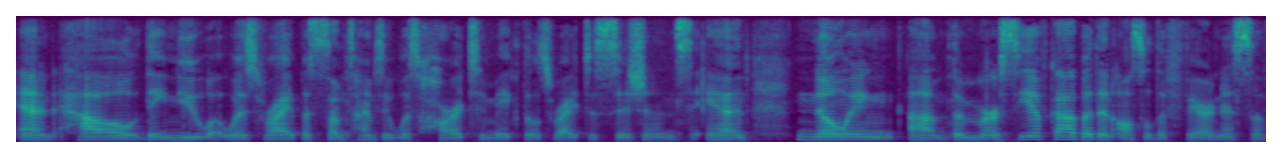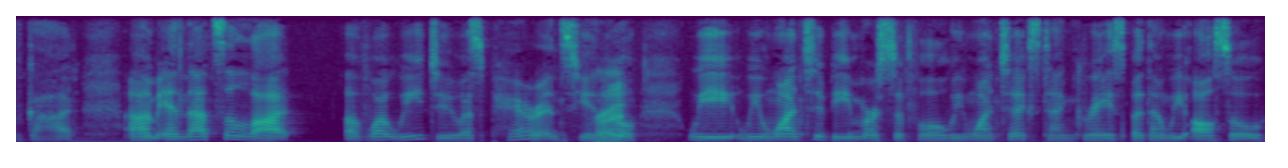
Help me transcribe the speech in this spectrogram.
and how they knew what was right, but sometimes it was hard to make those right decisions. And knowing um, the mercy of God, but then also the fairness of God, um, and that's a lot of what we do as parents you know? We we want to be merciful. We want to extend grace but then we also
